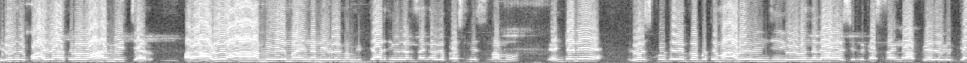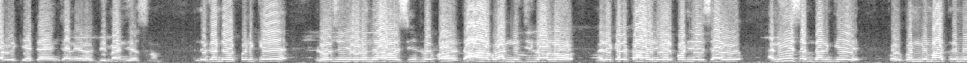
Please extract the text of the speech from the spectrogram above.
ఈరోజు పాదయాత్రలో హామీ ఇచ్చారు. మరి ఆ రోజు హామీ ఏమైందని ఈ రోజు మేము విద్యార్థి యువజన సంఘాలకు ప్రశ్నిస్తున్నాము. వెంటనే ఈరోజు కూటమి ప్రభుత్వం ఆలోచించి ఏడు వందల యాభై సీట్లు ఖచ్చితంగా పేద విద్యార్థులు కేటాయించాలని ఈరోజు రోజు డిమాండ్ చేస్తున్నాం. ఎందుకంటే ఇప్పటికే ఈరోజు రోజు ఏడు వందల యాభై సీట్లు దాదాపు అన్ని జిల్లాల్లో మెడికల్ కాలేజ్ ఏర్పాటు చేశారు. కనీసం దానికి కొన్ని మాత్రమే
